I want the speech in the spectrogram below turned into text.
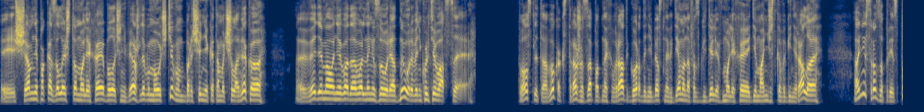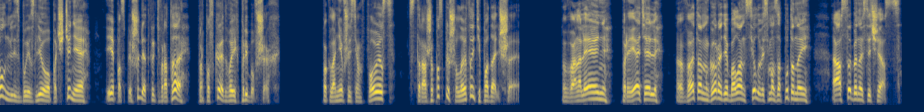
Еще мне показалось, что Молихай был очень вежливым и учтивым в обращении к этому человеку, Видимо, у него довольно незаурядный уровень культивации. После того, как стражи западных врат города небесных демонов разглядели в Молихае демонического генерала, они сразу преисполнились боязливого почтения и поспешили открыть врата, пропуская двоих прибывших. Поклонившись им в пояс, стража поспешила отойти подальше. «Ван Лень, приятель, в этом городе баланс сил весьма запутанный, особенно сейчас.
